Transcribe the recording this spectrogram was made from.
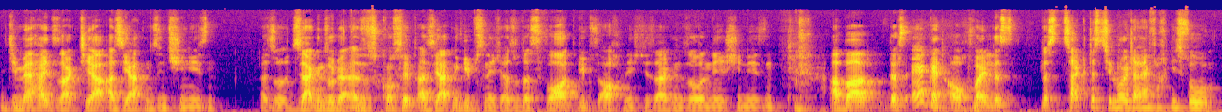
die Mehrheit sagt ja, Asiaten sind Chinesen. Also die sagen sogar, also das Konzept Asiaten gibt's nicht, also das Wort gibt's auch nicht. Die sagen so, nee, Chinesen. Aber das ärgert auch, weil das, das zeigt, dass die Leute einfach nicht so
